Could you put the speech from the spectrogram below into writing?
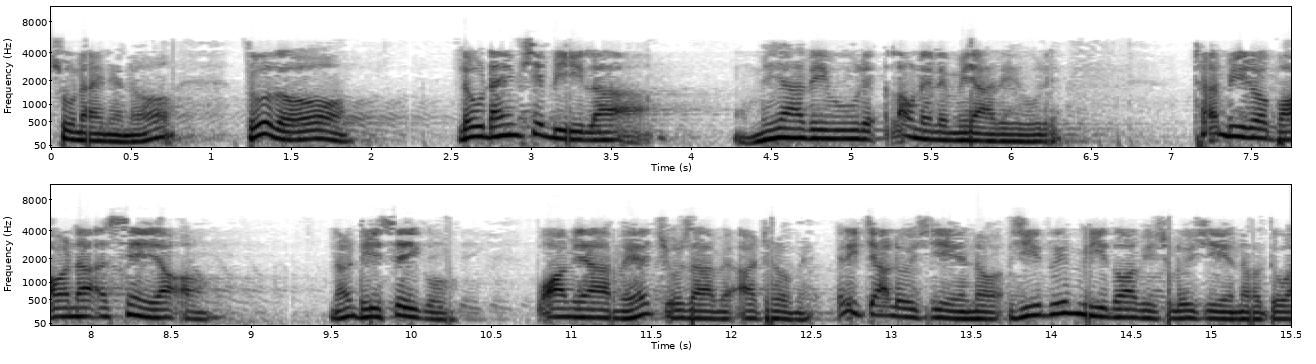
ဆိုနိုင်တယ်နော်သို့တော့လုံတိုင်းဖြစ်ပြီလားမရသေးဘူးတဲ့အဲ့လောက်နဲ့လည်းမရသေးဘူးတဲ့ထပ်ပြီးတော့ဘာဝနာအဆင့်ရောက်အောင်နော်ဒီစိတ်ကိုပွားများမယ်ကြိုးစားမယ်အားထုတ်မယ်အဲ့ဒီကြလို့ရှိရင်တော့အည်သွေးမိသွားပြီဆိုလို့ရှိရင်တော့ तू က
